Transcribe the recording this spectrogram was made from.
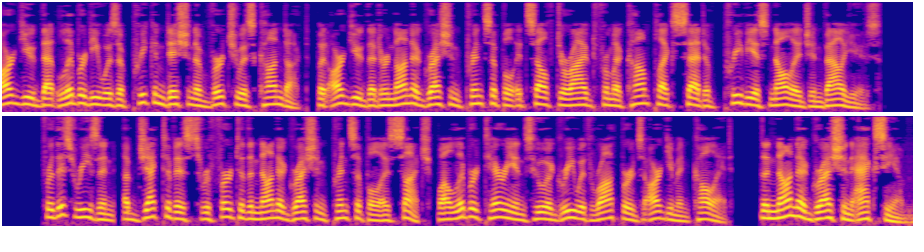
argued that liberty was a precondition of virtuous conduct, but argued that her non-aggression principle itself derived from a complex set of previous knowledge and values. For this reason, objectivists refer to the non-aggression principle as such, while libertarians who agree with Rothbard's argument call it the non-aggression axiom.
